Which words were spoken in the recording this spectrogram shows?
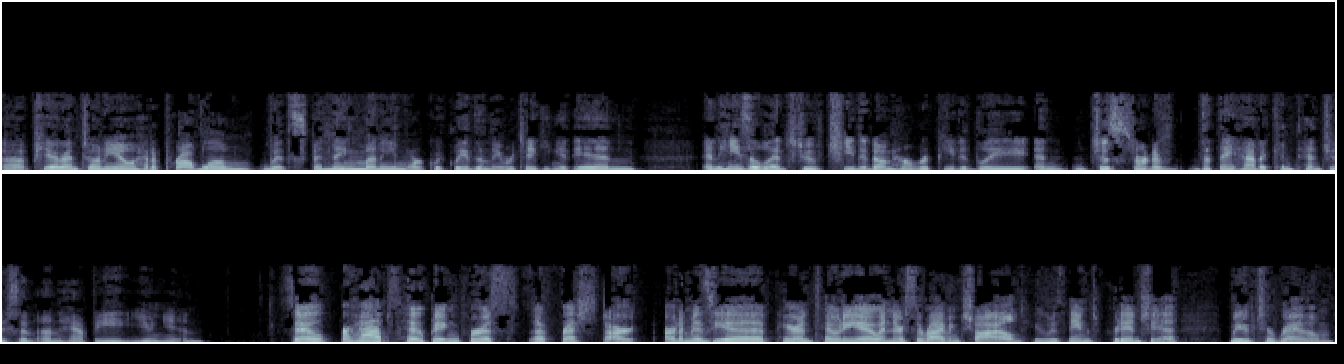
Uh, Pier Antonio had a problem with spending money more quickly than they were taking it in, and he's alleged to have cheated on her repeatedly, and just sort of that they had a contentious and unhappy union. So perhaps hoping for a, a fresh start, Artemisia, Antonio, and their surviving child, who was named Prudentia, moved to Rome.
